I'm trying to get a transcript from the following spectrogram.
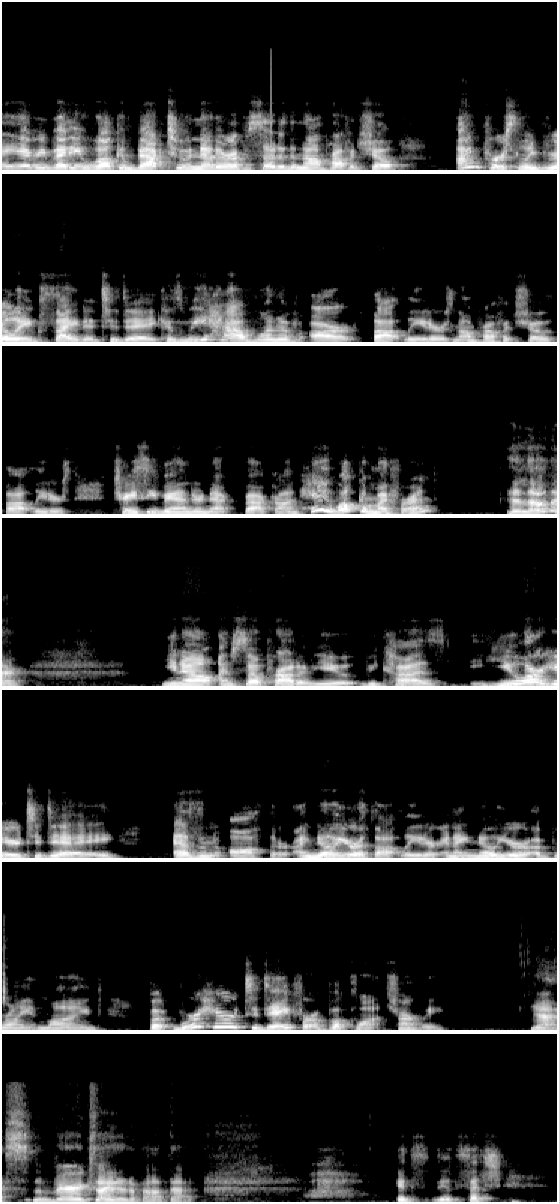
Hey, everybody, welcome back to another episode of the Nonprofit Show. I'm personally really excited today because we have one of our thought leaders, Nonprofit Show thought leaders, Tracy Vanderneck, back on. Hey, welcome, my friend. Hello there. You know, I'm so proud of you because you are here today as an author. I know you're a thought leader and I know you're a brilliant mind, but we're here today for a book launch, aren't we? Yes, I'm very excited about that it's it's such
